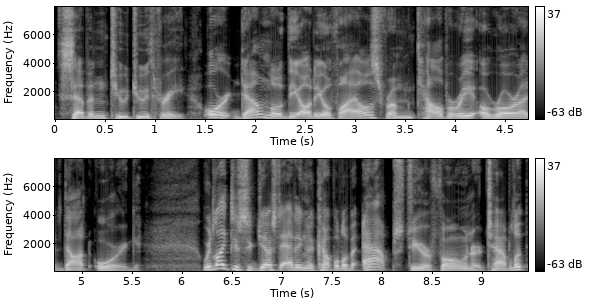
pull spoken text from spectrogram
7223. Or download the audio files from calvaryaurora.org. We'd like to suggest adding a couple of apps to your phone or tablet.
